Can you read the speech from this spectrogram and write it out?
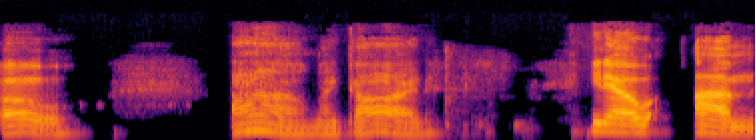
oh. Oh my God. You know, um,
